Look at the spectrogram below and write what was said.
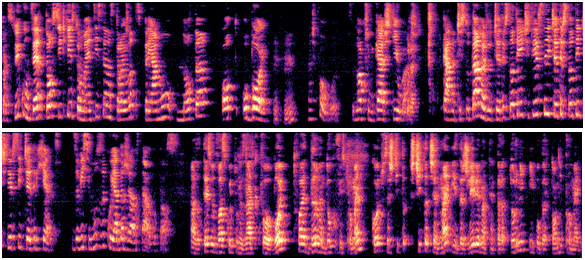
предстои концерт, то всички инструменти се настройват спрямо нота от обой. Мгм. Знаеш какво е обой? След малко ще ми кажеш ти обаче. Така, на чистота между 440 и 444 Hz. В зависимост за коя държава става въпрос. А за тези от вас, които не знаят какво е обой, това е дървен духов инструмент, който се счита, счита че е най-издържливия на температурни и обертонни промени.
